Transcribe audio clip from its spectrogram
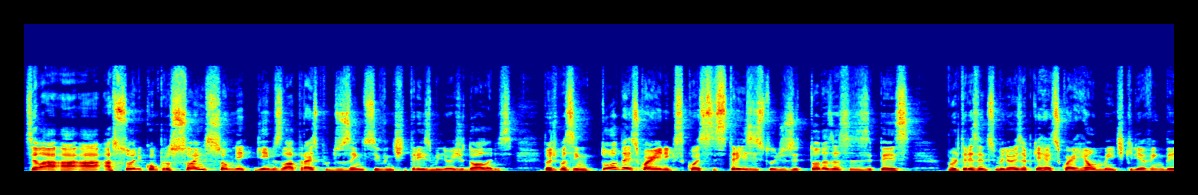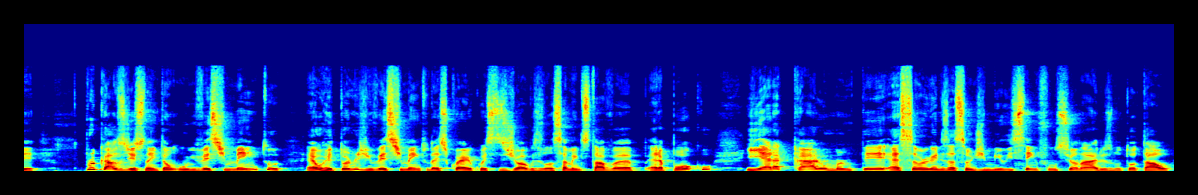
sei lá, a, a, Sony comprou só a Insomniac Games lá atrás por 223 milhões de dólares. Então, tipo assim, toda a Square Enix, com esses três estúdios e todas essas IPs por 300 milhões é porque a Square realmente queria vender por causa disso, né? Então, o investimento, é o retorno de investimento da Square com esses jogos e lançamentos estava era pouco e era caro manter essa organização de 1.100 funcionários no total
